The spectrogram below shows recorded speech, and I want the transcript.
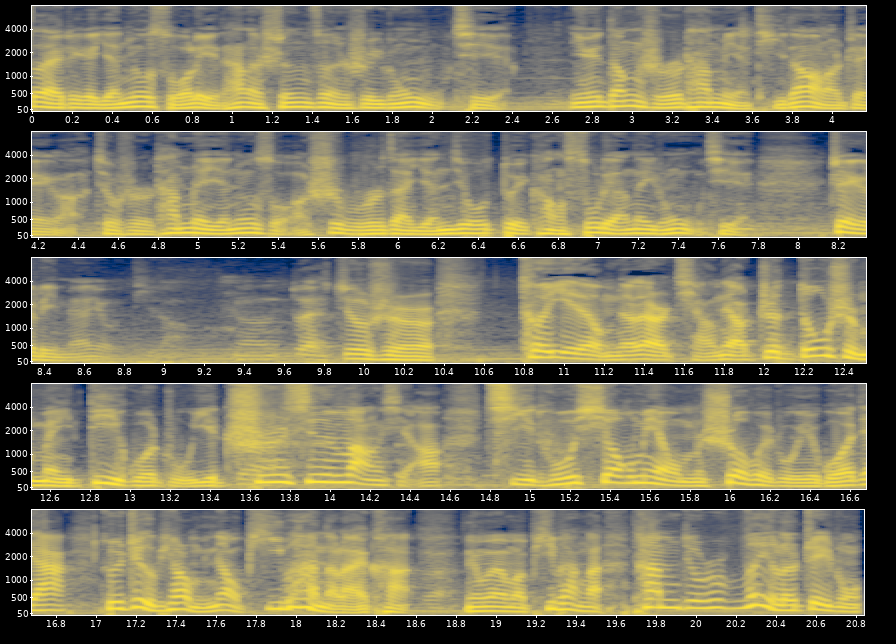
在这个研究所里，他的身份是一种武器。因为当时他们也提到了这个，就是他们这研究所是不是在研究对抗苏联的一种武器？这个里面有提到。嗯，对，就是特意的，我们就在这儿强调，这都是美帝国主义痴心妄想，企图消灭我们社会主义国家。所以这个片儿我们一定要批判的来看，明白吗？批判看，他们就是为了这种。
